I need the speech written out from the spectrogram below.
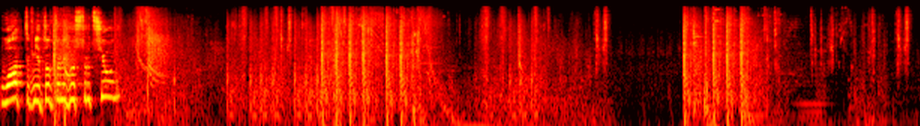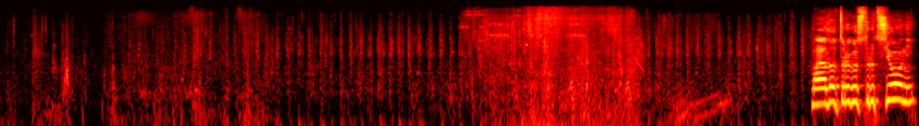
What? Mi ha tolto le costruzioni? Ma tolto le costruzioni?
